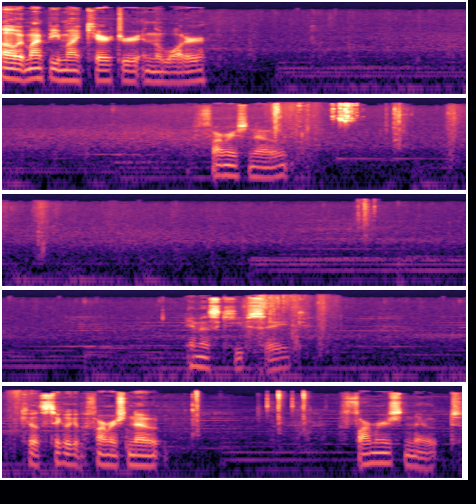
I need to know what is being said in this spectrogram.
Oh, it might be my character in the water. Farmer's note. Emma's keepsake. Okay, let's take a look at the farmer's note. Farmer's note.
